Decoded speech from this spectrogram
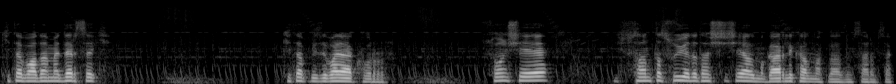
Kitabı adam edersek kitap bizi bayağı korur. Son şeye Santa suyu ya da taş şey alma, garlic almak lazım sarımsak.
